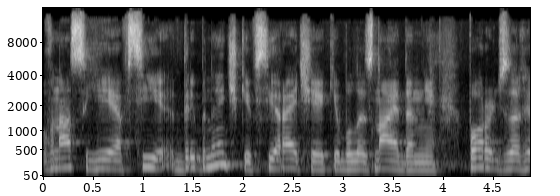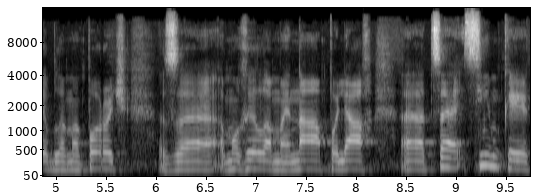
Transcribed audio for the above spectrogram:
В нас є всі дрібнички, всі речі, які були знайдені поруч з загиблими, поруч з могилами на полях. Е, Це сімки,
